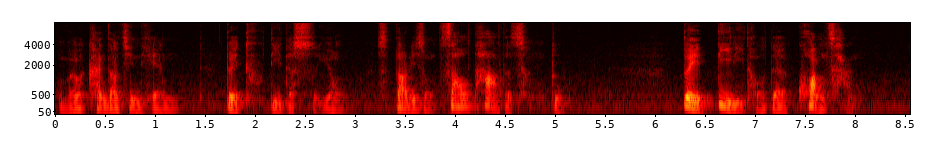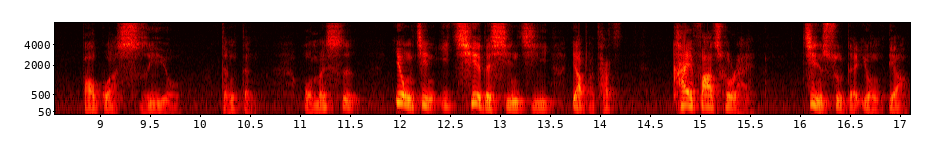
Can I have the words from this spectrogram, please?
我们会看到今天对土地的使用是到了一种糟蹋的程度，对地里头的矿产，包括石油。等等，我们是用尽一切的心机要把它开发出来，尽速的用掉，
